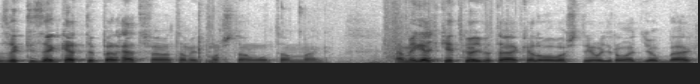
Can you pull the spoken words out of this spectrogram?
Ez még 12 per 75, amit most tanultam meg. Hát még egy-két könyvet el kell olvasni, hogy rohadt meg.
